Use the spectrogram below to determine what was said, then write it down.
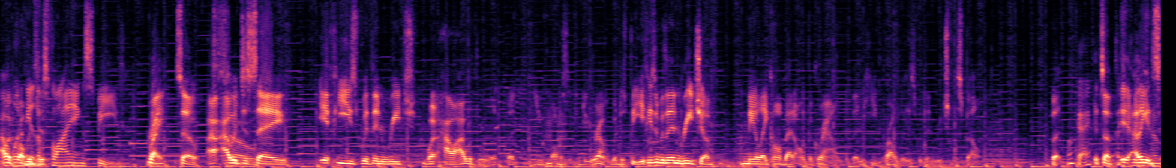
I would what if probably he has just a flying speed? Right. So I, I would just say if he's within reach, what how I would rule it, but you Mhm. obviously can do your own. Would just be if he's within reach of melee combat on the ground, then he probably is within reach of the spell. But Okay, it's up. That's I think it's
